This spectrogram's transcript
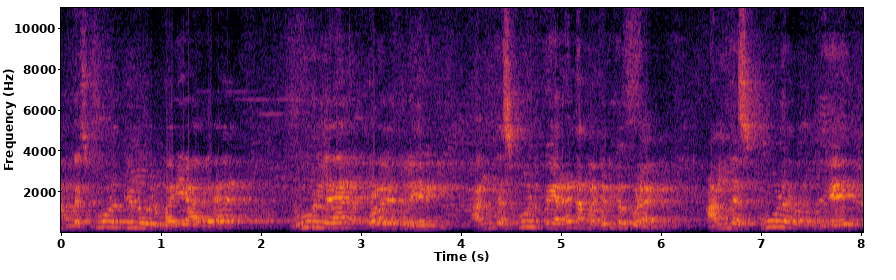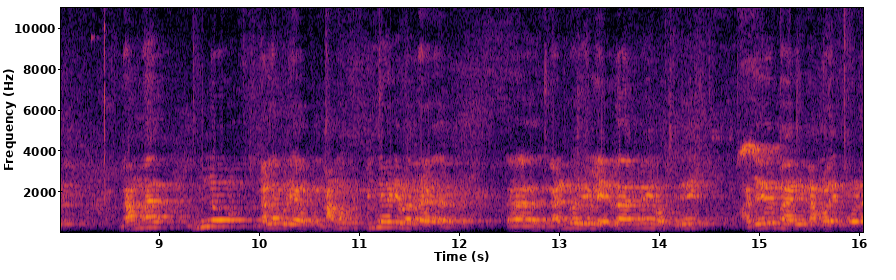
அந்த ஸ்கூலுக்குன்னு ஒரு மரியாதை ஊர்ல உலகத்துல இருக்கு. அந்த ஸ்கூல் பேரை நம்ம எடுக்கக்கூடாது அந்த ஸ்கூலை வந்து நம்ம இன்னும் நல்லபடியாக இருக்கும் நமக்கு பின்னாடி வர்ற நண்பர்கள் எல்லாருமே வந்து அதே மாதிரி நம்மளை போல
